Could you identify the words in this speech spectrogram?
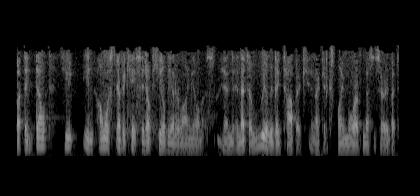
but they don't. You, in almost every case, they don't heal the underlying illness, and and that's a really big topic, and I could explain more if necessary. But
